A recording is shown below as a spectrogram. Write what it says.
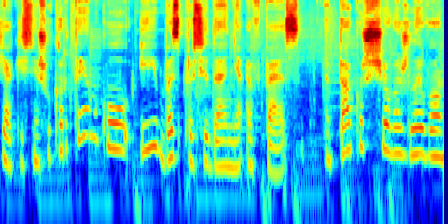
якіснішу картинку і без просідання FPS. Також, що важливо,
